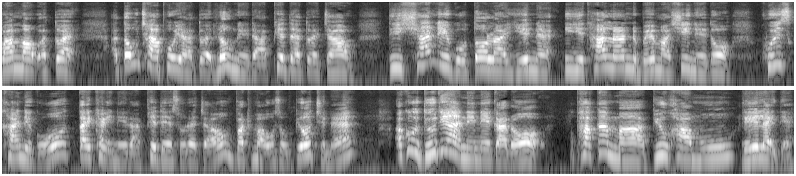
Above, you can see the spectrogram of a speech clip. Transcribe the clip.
ဘမ်းမောက်အတွက်အတုံးချဖို့ရအတွက်လုပ်နေတာဖြစ်တဲ့အတွက်ကြောင့်ဒီရှမ်းတွေကိုတော်လာရင်းနဲ့ဒီရထားလမ်းတွေဘဲမှာရှိနေတော့ quiz ခန်းတွေကိုတိုက်ခိုက်နေတာဖြစ်တယ်ဆိုတဲ့အကြောင်းပထမအဆုံးပြောချင်တယ်အခုဒုတိယအနေနဲ့ကတော့ ဖာကတ်မှာ view ဟာမူလေးလိုက်တယ်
